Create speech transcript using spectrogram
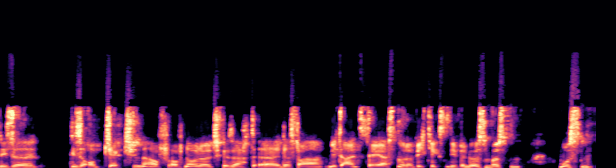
diese, diese Objection auf, auf Neudeutsch gesagt, äh, das war mit eins der ersten oder wichtigsten, die wir lösen müssten mussten.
